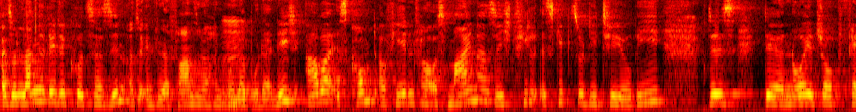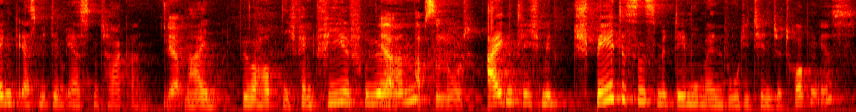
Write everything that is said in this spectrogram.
Also lange Rede, kurzer Sinn, also entweder fahren Sie noch in mhm. Urlaub oder nicht, aber es kommt auf jeden Fall aus meiner Sicht viel, es gibt so die Theorie, dass der neue Job fängt erst mit dem ersten Tag an. Ja. Nein, überhaupt nicht. Fängt viel früher ja, an. absolut. Eigentlich mit, spätestens mit dem Moment, wo die Tinte trocken ist.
